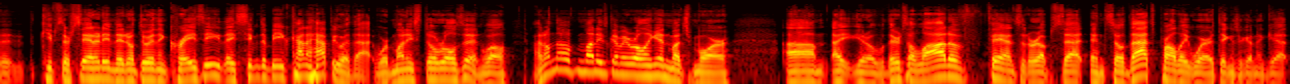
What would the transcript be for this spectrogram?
uh, keeps their sanity and they don't do anything crazy. They seem to be kind of happy with that, where money still rolls in. Well, I don't know if money's going to be rolling in much more. Um, I, you know, there's a lot of fans that are upset, and so that's probably where things are going to get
